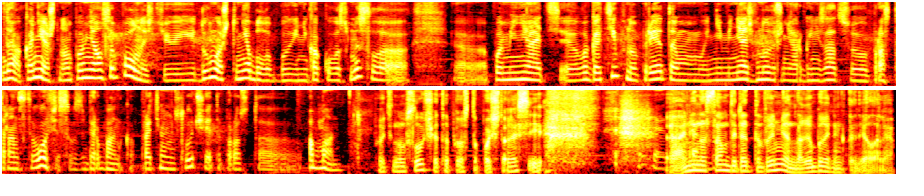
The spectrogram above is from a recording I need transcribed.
Да, конечно, он поменялся полностью, и думаю, что не было бы никакого смысла э, поменять логотип, но при этом не менять внутреннюю организацию пространства офисов Сбербанка. В противном случае это просто обман. В противном случае это просто Почта России. Они на самом деле одновременно ребрендинг-то делали.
